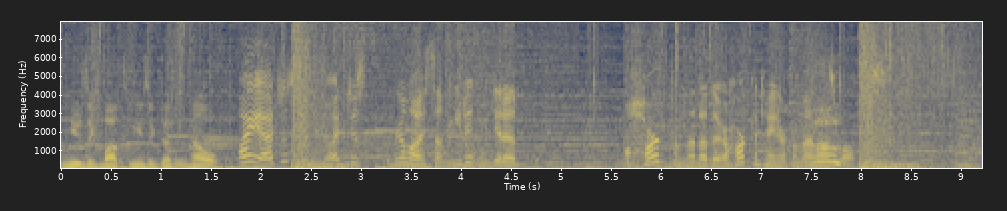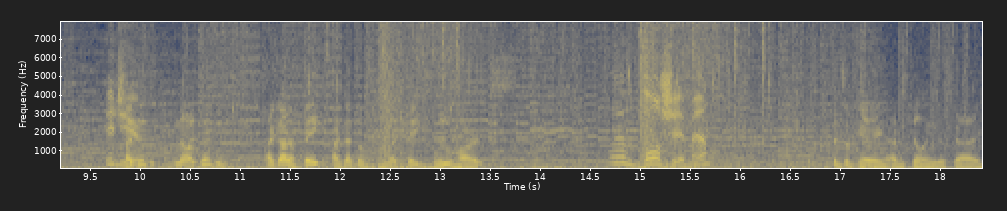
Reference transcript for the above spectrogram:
music box music doesn't help. Wait, I just I just realized something. You didn't get a a heart from that other a heart container from that last box. Did you? I didn't. No, I didn't. I got a fake. I got those like, fake blue hearts. That's bullshit, man. It's okay. I'm killing this guy.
